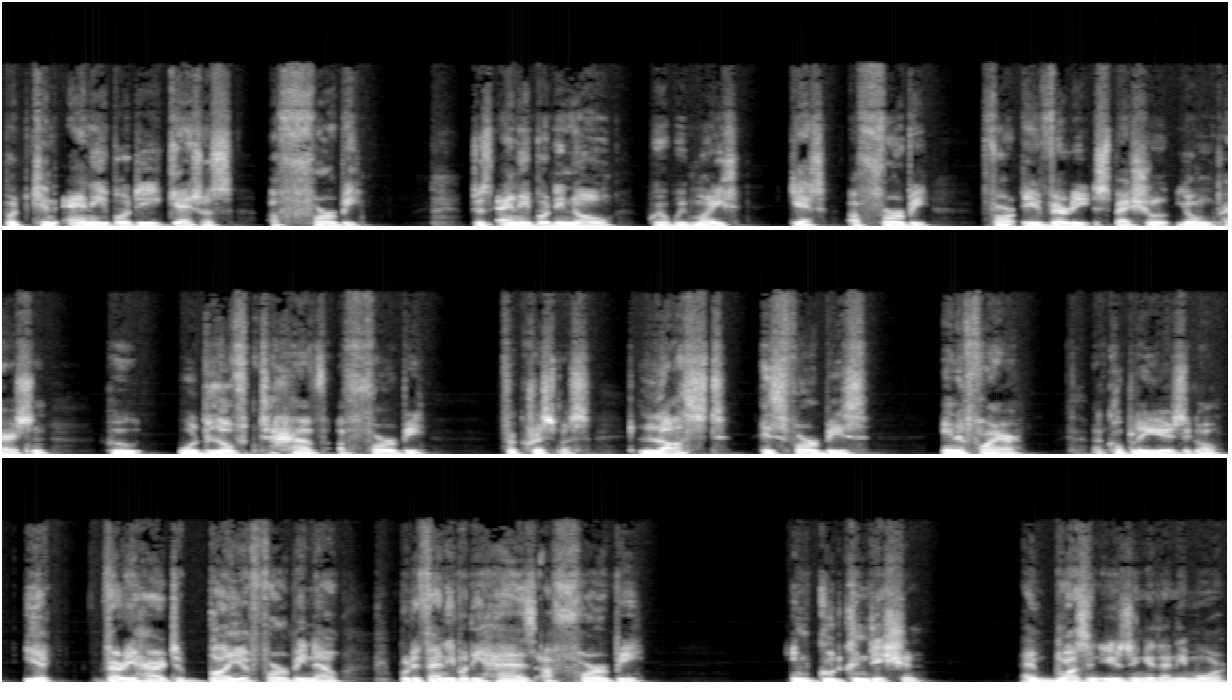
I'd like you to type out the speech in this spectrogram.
But can anybody get us a Furby? Does anybody know where we might get a Furby for a very special young person who would love to have a Furby for Christmas? Lost his Furbies in a fire a couple of years ago. Yeah, very hard to buy a Furby now. But if anybody has a Furby in good condition and wasn't using it anymore,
